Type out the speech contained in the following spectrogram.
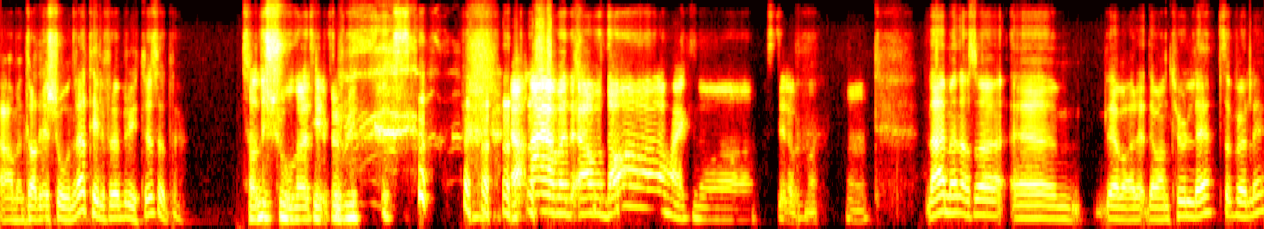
Ja, men tradisjoner er til for å brytes, vet du. Tradisjoner er til for å bli ja, nei, ja, men, ja, men da har jeg ikke noe å stille opp med. Nei, men altså eh, det, var, det var en tull, det, selvfølgelig.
